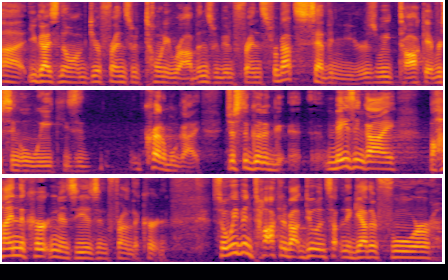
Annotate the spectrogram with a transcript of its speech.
uh, you guys know I'm dear friends with Tony Robbins. We've been friends for about seven years. We talk every single week. He's an incredible guy, just a good, amazing guy behind the curtain as he is in front of the curtain. So we've been talking about doing something together for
